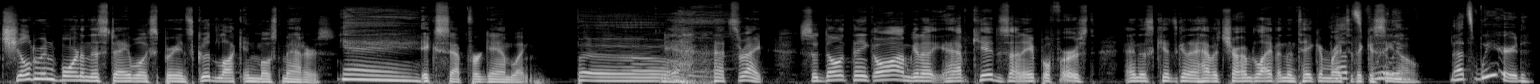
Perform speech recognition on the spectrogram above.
children born on this day will experience good luck in most matters, Yay! except for gambling. Boo! Yeah, that's right. So don't think, oh, I'm gonna have kids on April 1st, and this kid's gonna have a charmed life, and then take him right to the That's really- casino. that's weird.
